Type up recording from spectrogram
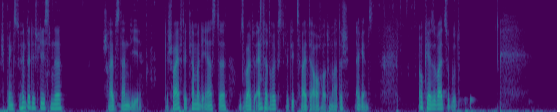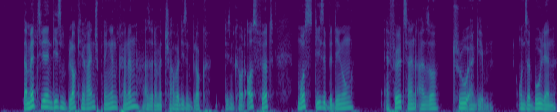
springst du hinter die schließende, schreibst dann die geschweifte Klammer, die erste, und sobald du Enter drückst, wird die zweite auch automatisch ergänzt. Okay, soweit so gut. Damit wir in diesen Block hier reinspringen können, also damit Java diesen Block, diesen Code ausführt, muss diese Bedingung erfüllt sein, also true ergeben. Unser Boolean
